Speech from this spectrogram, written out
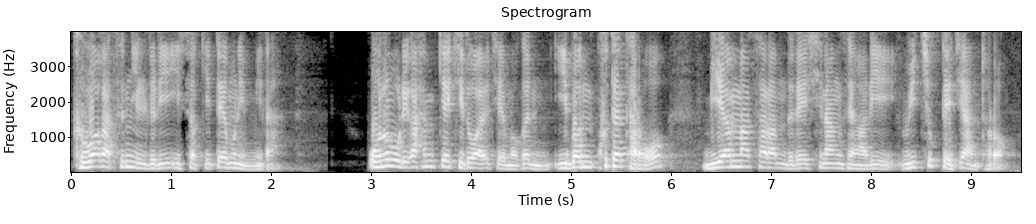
그와 같은 일들이 있었기 때문입니다. 오늘 우리가 함께 기도할 제목은 이번 쿠데타로 미얀마 사람들의 신앙생활이 위축되지 않도록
